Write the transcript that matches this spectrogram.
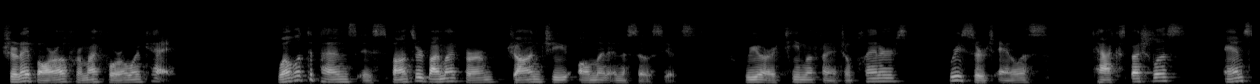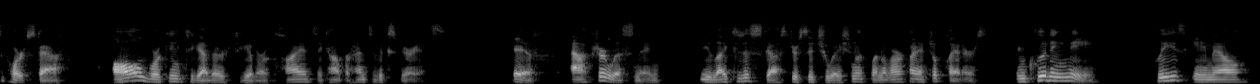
Should I borrow from my 401k? Well, It Depends is sponsored by my firm, John G. Ullman and Associates. We are a team of financial planners, research analysts, tax specialists, and support staff, all working together to give our clients a comprehensive experience. If, after listening, you'd like to discuss your situation with one of our financial planners, including me, please email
